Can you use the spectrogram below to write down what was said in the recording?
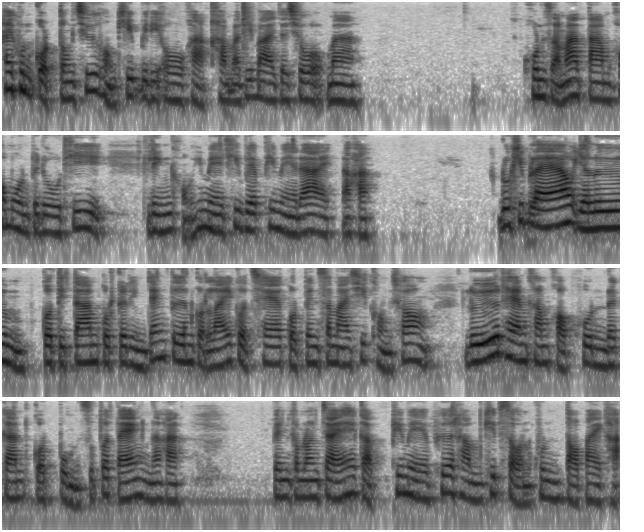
ให้คุณกดตรงชื่อของคลิปวิดีโอค่ะคำอธิบายจะโชว์ออกมา คุณสามารถตามข้อมูลไปดูที่ลิงก์ของพี่เมย์ที่เว็บพี่เมย์ได้นะคะ ดูคลิปแล้วอย่าลืมกดติดตามกดกระดิ่งแจ้งเตือนกดไลค์ กดแชร์ กดเป็นสมาชิกของช่อง หรือแทนคำขอบคุณโดยการกดปุ่มซุปเปอร์แตงนะคะ เป็นกำลังใจให้กับพี่เมย์เพื่อทำคลิปสอนคุณต่อไปค่ะ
